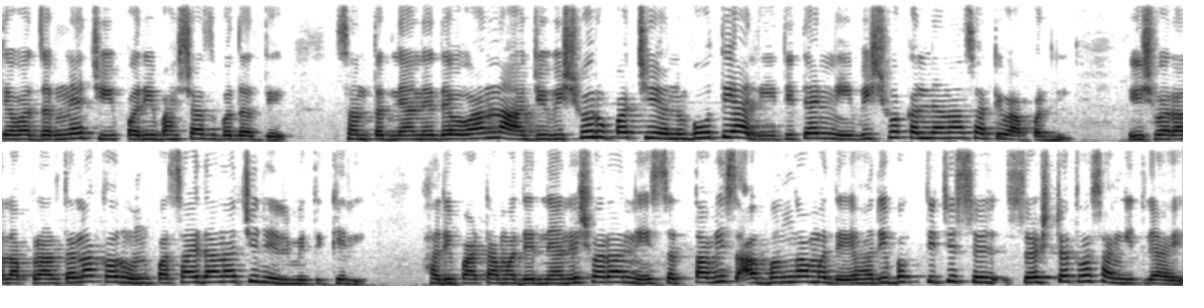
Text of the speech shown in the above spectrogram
तेव्हा जगण्याची परिभाषाच बदलते. संत ज्ञानदेवांना जी विश्वरूपाची अनुभूती आली ती त्यांनी विश्वकल्याणासाठी वापरली. ईश्वराला प्रार्थना करून पसायदानाची निर्मिती केली. हरिपाठामध्ये ज्ञानेश्वरांनी सत्तावीस अभंगामध्ये हरिभक्तीचे श्रे श्रेष्ठत्व सांगितले आहे.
